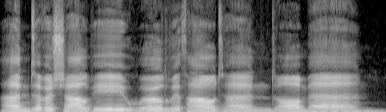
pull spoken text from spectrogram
and ever shall be, world without end. Amen.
